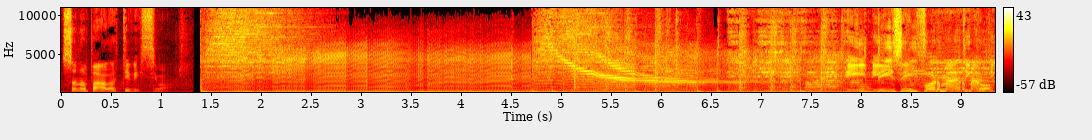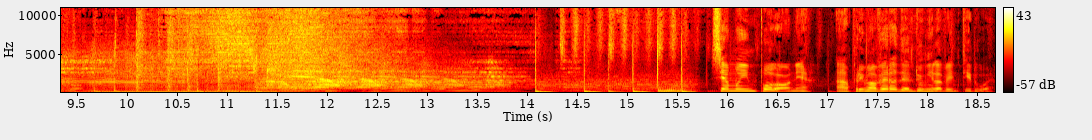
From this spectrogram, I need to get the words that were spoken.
sono Paolo Attivissimo. Il Disinformatico. Siamo in Polonia, a primavera del 2022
